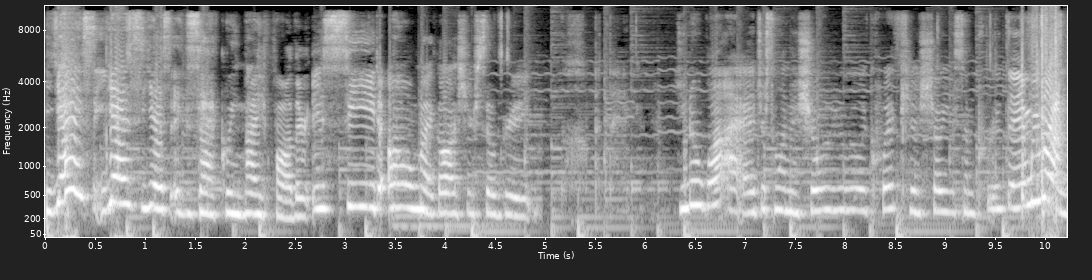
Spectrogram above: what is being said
Yes, yes, yes, exactly. My father is Seed. Oh my gosh, you're so great. You know what? I, I just want to show you really quick to show you some proof. And we run!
